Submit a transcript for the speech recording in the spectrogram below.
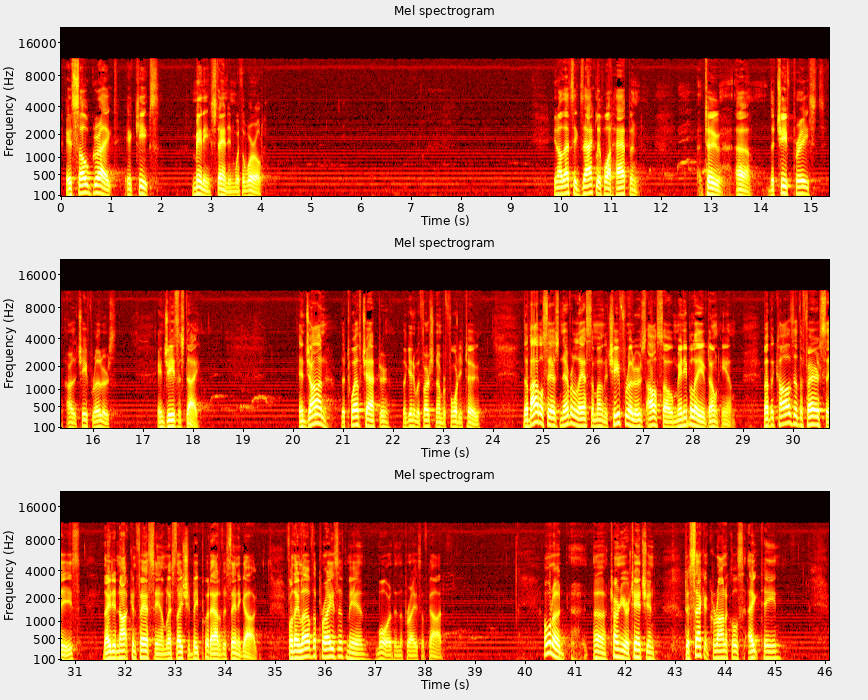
is so great it keeps many standing with the world. You know, that's exactly what happened to uh, the chief priests or the chief rulers in Jesus' day. In John, the 12th chapter, beginning with verse number 42, the Bible says, Nevertheless, among the chief rulers also many believed on him. But because of the Pharisees, they did not confess him, lest they should be put out of the synagogue. For they love the praise of men more than the praise of God. I want to uh, turn your attention to Second Chronicles 18,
